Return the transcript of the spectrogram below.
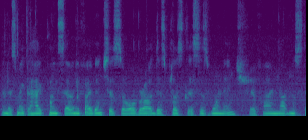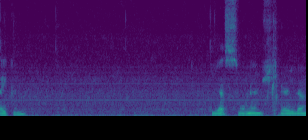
And let's make the height 0.75 inches. So overall this plus this is one inch if I'm not mistaken. Yes one inch. Here you go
